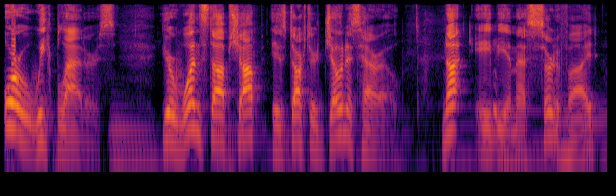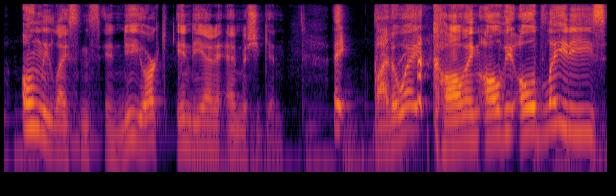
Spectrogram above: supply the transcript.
or weak bladders. Your one stop shop is Dr. Jonas Harrow, not ABMS certified, only licensed in New York, Indiana, and Michigan. Hey, by the way, calling all the old ladies.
